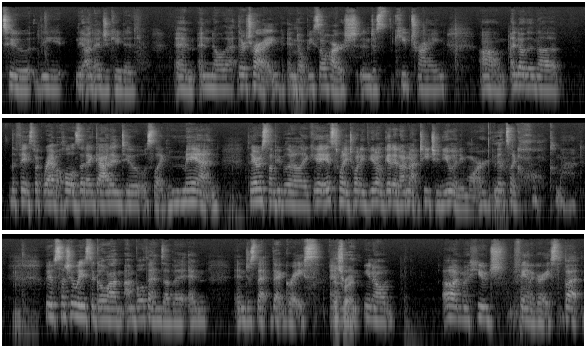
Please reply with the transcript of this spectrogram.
to the the uneducated, and and know that they're trying, and mm. don't be so harsh, and just keep trying um, I know that the the Facebook rabbit holes that I got into, it was like, man, there were some people that are like, hey, it's 2020. If you don't get it, I'm not teaching you anymore. And it's like, oh, come on. Mm-hmm. We have such a ways to go on, on both ends of it and and just that, that grace. And, That's right. You know, oh, I'm a huge fan of grace. But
